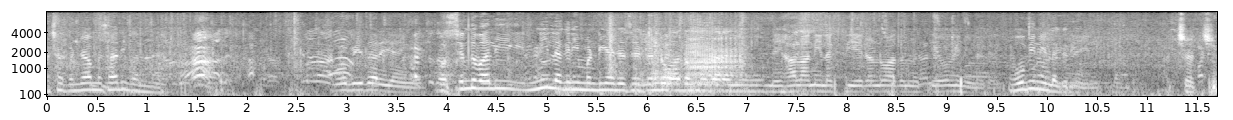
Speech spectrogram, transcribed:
अच्छा पंजाब में सारी बंद है। वो भी इधर ही आएँगे। और सिंध वाली नहीं लग रही मंडियाँ जैसे डंडो आदम वगैरह ये नहीं हाला नहीं लगती है डंडो आदम लगती है वो भी नहीं लग रही। वो भी नहीं लग रही। अच्छा अच्छा।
